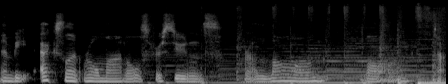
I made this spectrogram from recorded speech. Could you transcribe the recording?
and be excellent role models for students for a long, long time.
